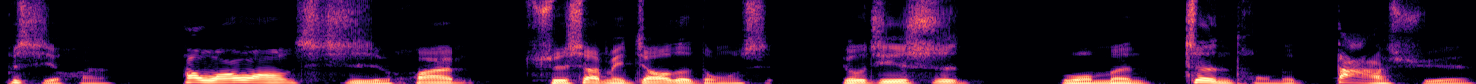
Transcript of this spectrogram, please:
不喜欢。他往往喜欢学校没教的东西，尤其是我们正统的大学，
